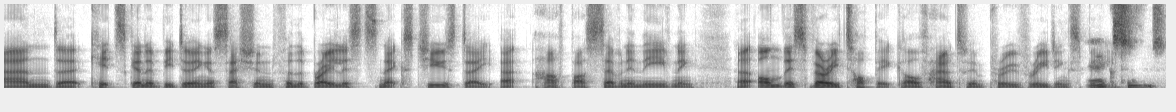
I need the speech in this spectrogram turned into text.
And uh, Kit's going to be doing a session for the Braillists next Tuesday at half past seven in the evening uh, on this very topic of how to improve reading speed. Excellent.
